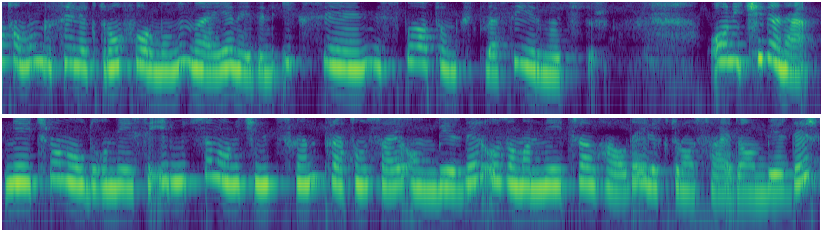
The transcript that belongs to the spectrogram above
atomun qısa elektron formulunu müəyyən edin. x-in nisbi atom kütləsi 23-dür. 12 dənə neytron olduğunu deyirsə 23-dən 12-ni çıxın, proton sayı 11-dir. O zaman neytral halda elektron sayı da 11-dir.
